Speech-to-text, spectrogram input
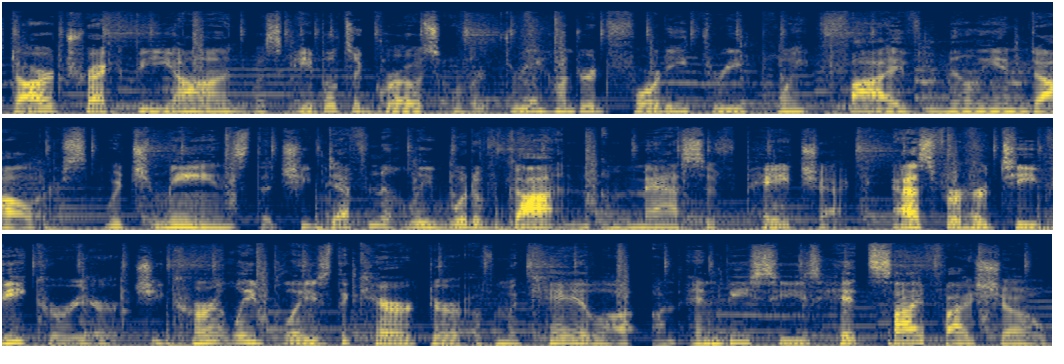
Star Trek Beyond was able to gross over $343.5 million, which means that she definitely would have gotten a massive paycheck. As for her TV career, she currently plays the character of Michaela on NBC's hit sci fi show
